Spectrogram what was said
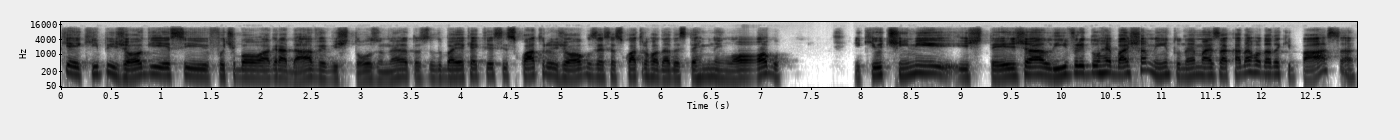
Que a equipe jogue esse futebol agradável vistoso, né? A torcida do Bahia quer que esses quatro jogos, essas quatro rodadas terminem logo e que o time esteja livre do rebaixamento, né? Mas a cada rodada que passa,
